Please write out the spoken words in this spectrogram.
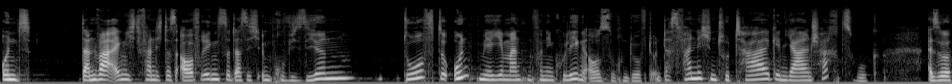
Und dann war eigentlich, fand ich das Aufregendste, dass ich improvisieren durfte und mir jemanden von den Kollegen aussuchen durfte. Und das fand ich einen total genialen Schachzug. Also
